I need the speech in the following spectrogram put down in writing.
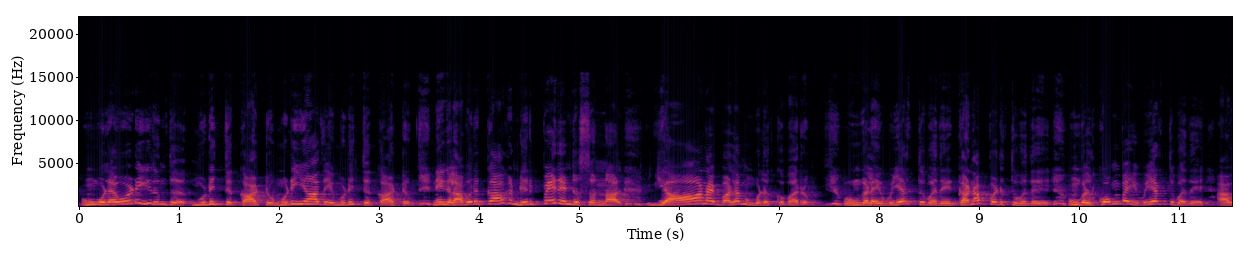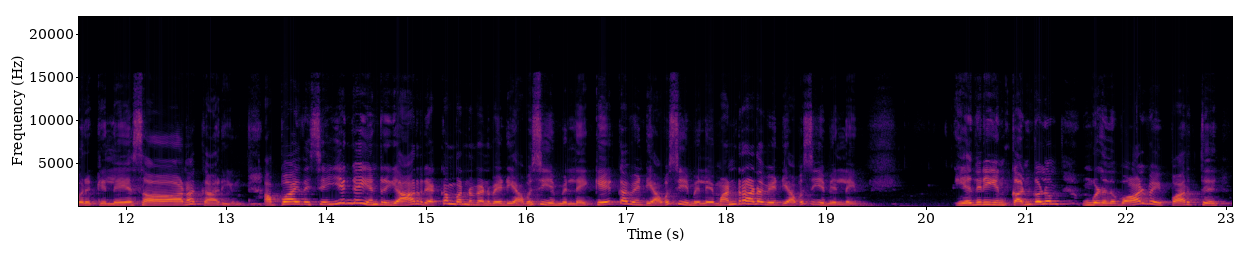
உங்களோடு இருந்து முடித்து காட்டும் முடியாதை முடித்து காட்டும் நீங்கள் அவருக்காக நிற்பேன் என்று சொன்னால் யானை பலம் உங்களுக்கு வரும். உங்களை உயர்த்துவது கனப்படுத்துவது உங்கள் கொம்பை உயர்த்துவது அவருக்கு லேசான காரியம். அப்பா இதை செய்யுங்க என்று யார் ரெக்கம் பண்ண வேண்டிய அவசியமில்லை. கேட்க வேண்டிய அவசியமில்லை மன்றாட வேண்டிய அவசியமில்லை. எதிரியின் கண்களும் உங்களது வாழ்வை பார்த்து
